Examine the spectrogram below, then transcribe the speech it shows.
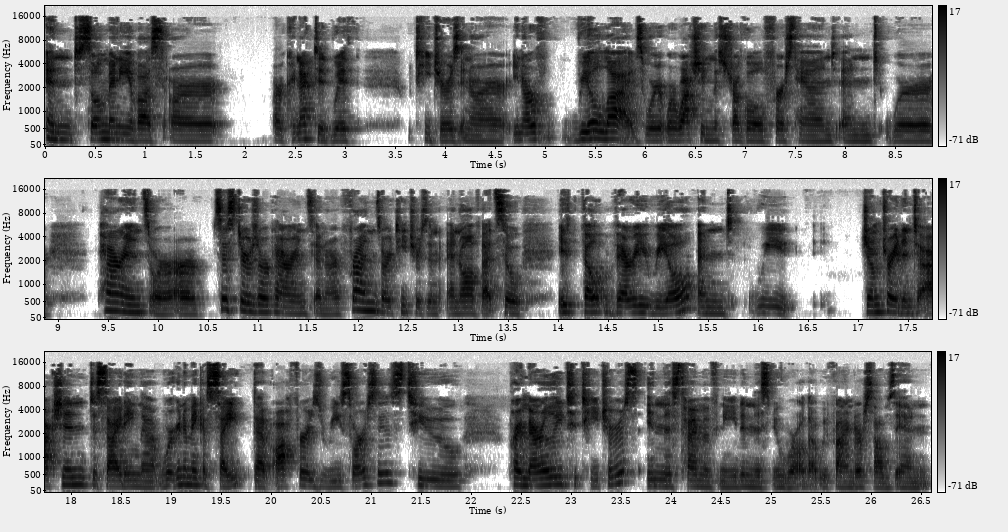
And so many of us are, are connected with teachers in our, in our real lives. We're, we're watching the struggle firsthand and we're, parents or our sisters or parents and our friends, our teachers and, and all of that. So it felt very real. And we jumped right into action, deciding that we're going to make a site that offers resources to primarily to teachers in this time of need in this new world that we find ourselves in.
